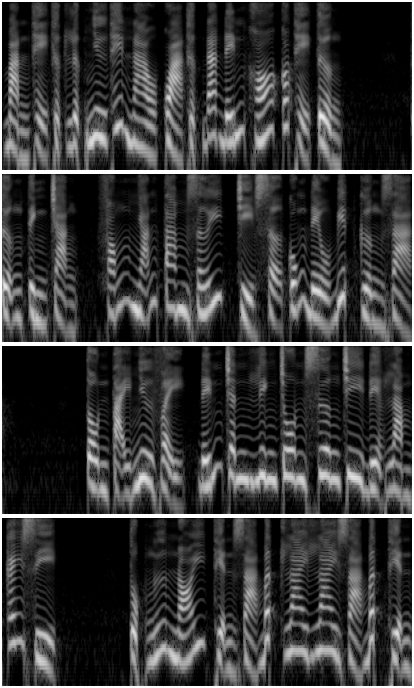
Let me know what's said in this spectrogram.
bản thể thực lực như thế nào quả thực đã đến khó có thể tưởng. Tượng tình trạng phóng nhãn tam giới chỉ sợ cũng đều biết cường giả. Tồn tại như vậy đến chân linh chôn xương chi địa làm cái gì? Tục ngữ nói thiện giả bất lai lai giả bất thiện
